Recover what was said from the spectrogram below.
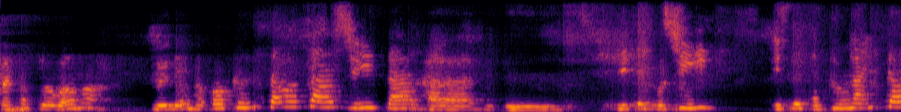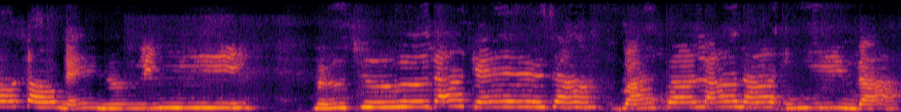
また今日も胸の奥閉ざしたはず。見てほしい。見せたくないこと巡り。夢中だけじゃわからないんだ。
